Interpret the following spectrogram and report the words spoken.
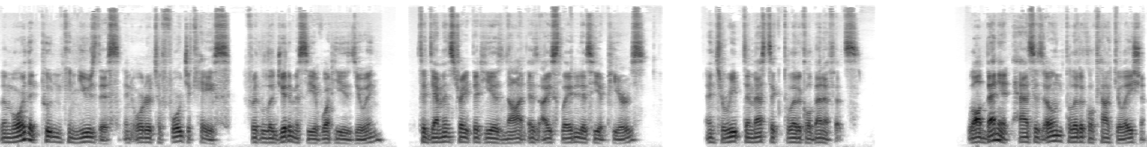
the more that Putin can use this in order to forge a case for the legitimacy of what he is doing to demonstrate that he is not as isolated as he appears, and to reap domestic political benefits. While Bennett has his own political calculation,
